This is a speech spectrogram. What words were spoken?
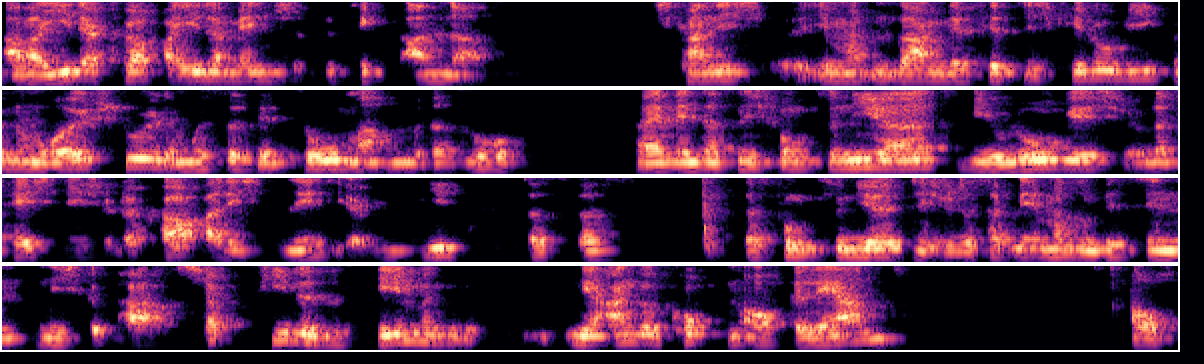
aber jeder Körper, jeder Mensch tickt anders. Ich kann nicht jemandem sagen, der 40 Kilo wiegt und im Rollstuhl, der muss das jetzt so machen oder so. Weil wenn das nicht funktioniert, biologisch oder technisch oder körperlich gesehen irgendwie, das, das, das funktioniert nicht. Und das hat mir immer so ein bisschen nicht gepasst. Ich habe viele Systeme mir angeguckt und auch gelernt, auch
